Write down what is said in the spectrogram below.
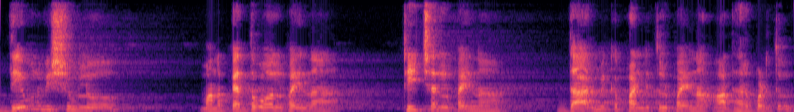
దేవుని విషయంలో మన పెద్దవాళ్ళపైన టీచర్లపైన ధార్మిక పండితులపైన ఆధారపడుతూ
